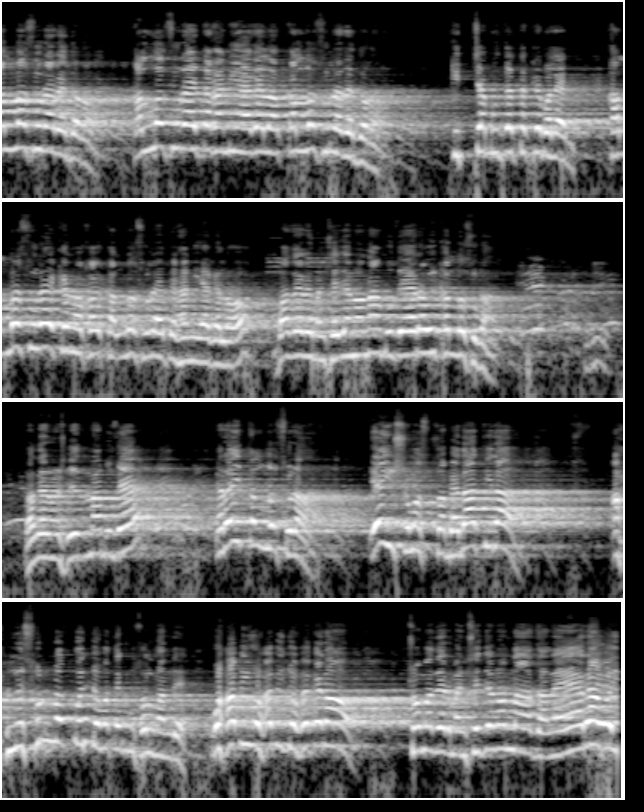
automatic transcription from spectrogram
কাল্লা চুরারে ধর, কাল্লা চুরাই টাকা নিয়ে গেল, কাল্লা চুরারে ধর। কিচ্ছা বুঝতে থাকলে বলেন, কাল্লা চুরাই কেন কয়, কাল্লা চুরাই টাকা নিয়ে গেল? বাজারে মানুষে যেন না বুঝে, এরা ওই কাল্লা চুরা বাজারে মানুষে না বুঝে, এরাই কাল্লা চুরা এই সমস্ত বেদাতিরা আহলে সুন্নত কোন জমাতের মুসলমানদের ওহাবি ওহাবি জফে কেন? সমাজের মানুষের যেন না জানে, এরা ওই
